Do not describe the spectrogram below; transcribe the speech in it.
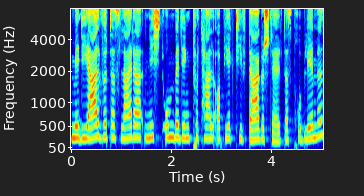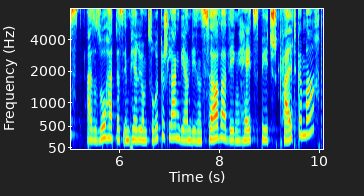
Medial wird das leider nicht unbedingt total objektiv dargestellt. Das Problem ist, also so hat das Imperium zurückgeschlagen, die haben diesen Server wegen Hate Speech kalt gemacht.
